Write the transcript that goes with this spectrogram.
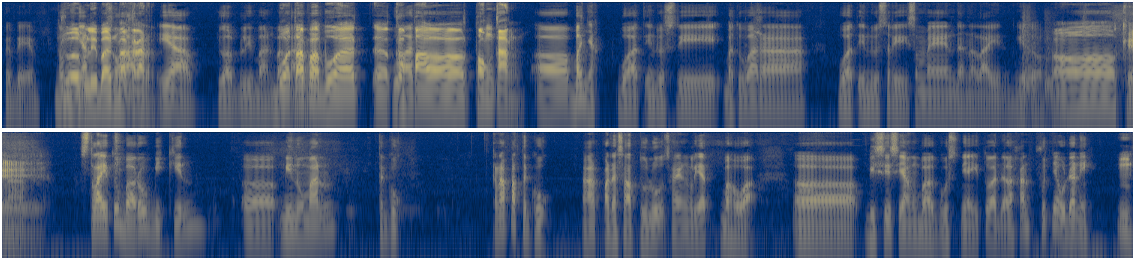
BBM. Atau Jual minyak, beli bahan solar. bakar? Iya, jual beli bahan bakar. Buat apa? Buat, eh, Buat- kapal tongkang. Eh, banyak buat industri batubara, buat industri semen dan lain-lain gitu. Oke. Nah. Setelah itu baru bikin eh, minuman teguk. Kenapa teguk? Nah, pada saat dulu saya ngelihat bahwa eh, bisnis yang bagusnya itu adalah kan foodnya udah nih. Hmm.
